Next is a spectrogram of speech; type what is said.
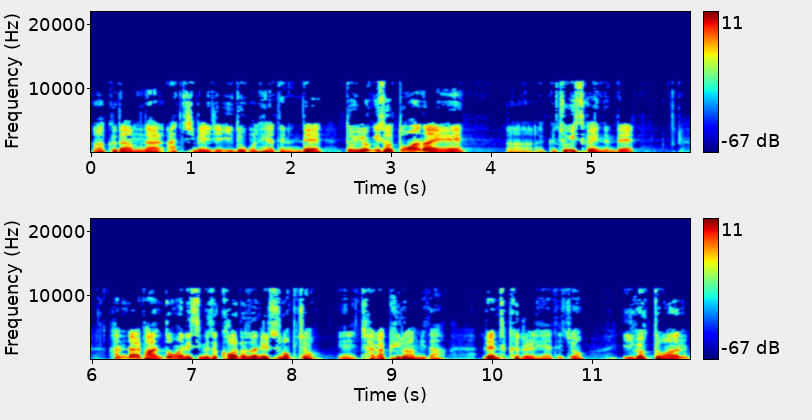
어, 그 다음날 아침에 이제 이동을 해야 되는데 또 여기서 또 하나의 아, 그 초이스가 있는데 한 달 반 동안 있으면서 걸어 다닐 수는 없죠. 예, 차가 필요합니다. 렌트카를 해야 되죠. 이것 또한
